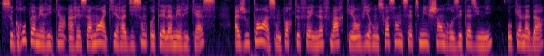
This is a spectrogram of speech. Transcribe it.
Ce groupe américain a récemment acquis Radisson Hotel Americas, ajoutant à son portefeuille 9 marques et environ 67 000 chambres aux États-Unis, au Canada,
